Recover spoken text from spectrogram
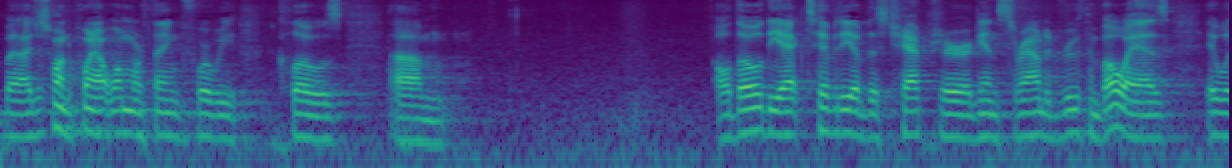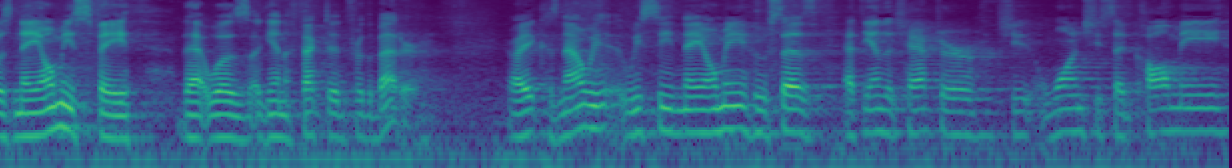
but I just want to point out one more thing before we close. Um, although the activity of this chapter again surrounded Ruth and Boaz, it was Naomi's faith that was again affected for the better right? Because now we, we see Naomi who says at the end of the chapter she, 1, she said, Call me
